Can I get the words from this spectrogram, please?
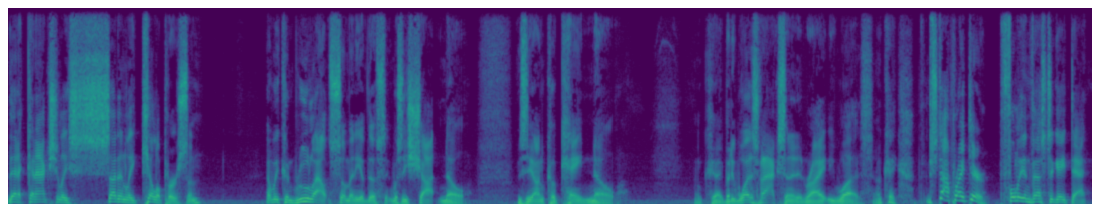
that it can actually suddenly kill a person. And we can rule out so many of those things. Was he shot? No. Was he on cocaine? No. Okay. But he was vaccinated, right? He was. Okay. Stop right there. Fully investigate that.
